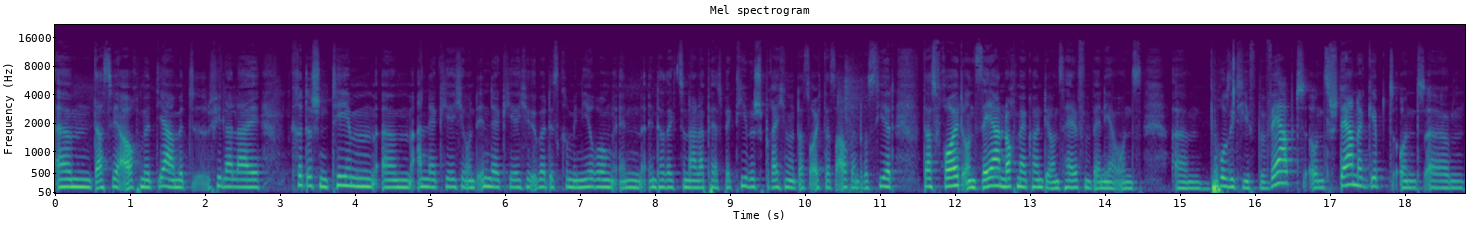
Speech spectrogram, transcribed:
ähm, dass wir auch mit, ja, mit vielerlei kritischen Themen ähm, an der Kirche und in der Kirche über Diskriminierung in intersektionaler Perspektive sprechen und dass euch das auch interessiert. Das freut uns sehr. Noch mehr könnt ihr uns helfen, wenn ihr uns ähm, positiv bewerbt, uns Sterne gibt und ähm,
